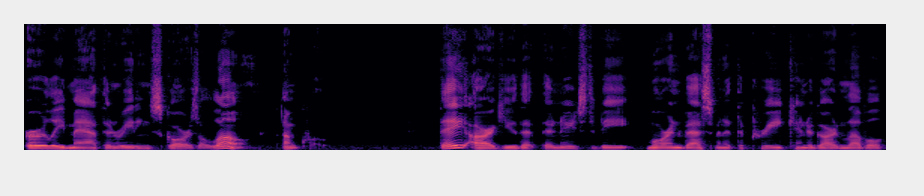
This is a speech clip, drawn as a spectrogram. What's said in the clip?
early math and reading scores alone. Unquote. They argue that there needs to be more investment at the pre kindergarten level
